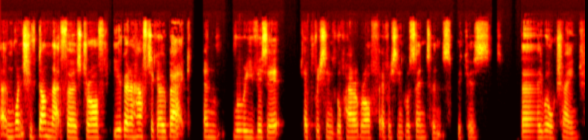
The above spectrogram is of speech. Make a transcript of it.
and once you've done that first draft you're going to have to go back and revisit every single paragraph every single sentence because they will change.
